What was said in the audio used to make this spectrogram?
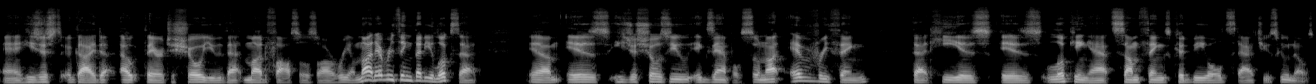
and he's just a guy to, out there to show you that mud fossils are real. Not everything that he looks at um, is he just shows you examples. So not everything that he is is looking at some things could be old statues who knows?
